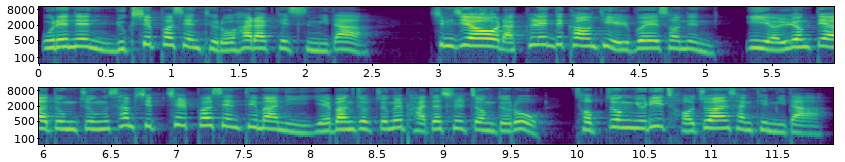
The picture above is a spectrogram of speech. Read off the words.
올해는 60%로 하락했습니다. 심지어 라클랜드 카운티 일부에서는 이 연령대 아동 중 37%만이 예방접종을 받았을 정도로 접종률이 저조한 상태입니다.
